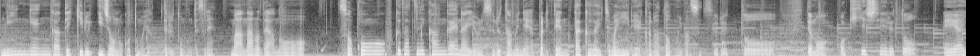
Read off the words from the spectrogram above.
人間ができる以上のこともやってると思うんですね。まあなのであのそこを複雑に考えないようにするためにはやっぱり電卓が一番いい例かなと思います。するとでもお聞きしていると AI っ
